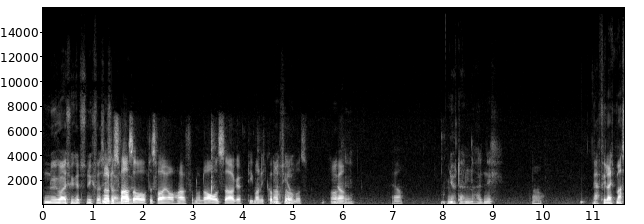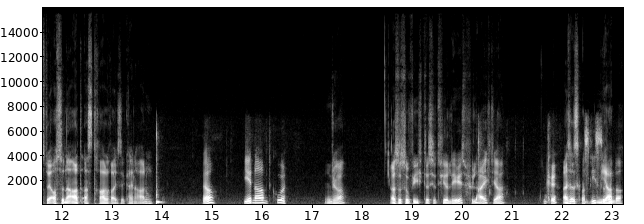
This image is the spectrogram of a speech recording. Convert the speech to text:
Nee, weiß ich jetzt nicht, was Na, ich das sagen war's soll. auch. Das war ja auch einfach nur eine Aussage, die man nicht kommentieren so. muss. Okay. Ja. Ja, dann halt nicht. Ja. Ja, vielleicht machst du ja auch so eine Art Astralreise, keine Ahnung. Ja. Jeden Abend, cool. Ja. Also so wie ich das jetzt hier lese, vielleicht, ja. Okay. Also es, Was liest du ja, denn da?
